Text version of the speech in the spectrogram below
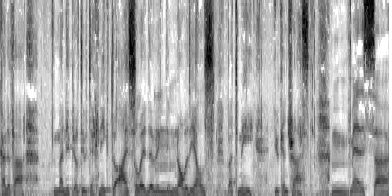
kind of a manipulative technique to isolate the victim. Nobody else but me you can trust. Mm, man, it's uh,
